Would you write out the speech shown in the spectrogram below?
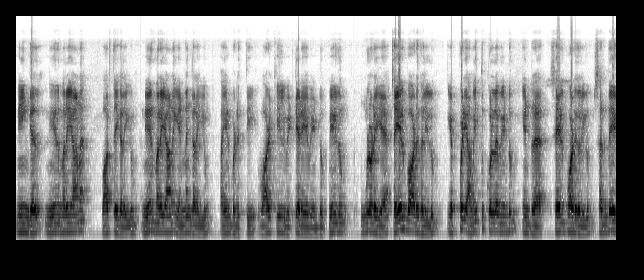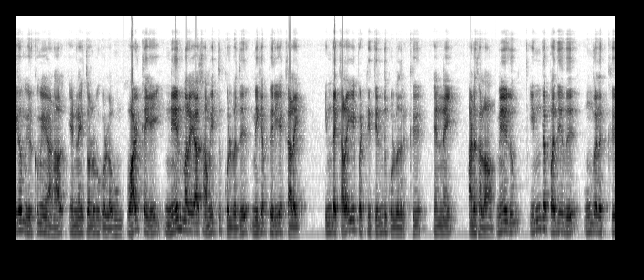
நீங்கள் நேர்மறையான வார்த்தைகளையும் நேர்மறையான எண்ணங்களையும் பயன்படுத்தி வாழ்க்கையில் வெற்றியடைய வேண்டும். மேலும் உங்களுடைய செயல்பாடுகளிலும் எப்படி அமைத்து கொள்ள வேண்டும் என்ற செயல்பாடுகளிலும் சந்தேகம் இருக்குமேயானால் என்னை தொடர்பு கொள்ளவும். வாழ்க்கையை நேர்மறையாக அமைத்துக் கொள்வது மிகப்பெரிய கலை. இந்த கலையை பற்றி தெரிந்து கொள்வதற்கு என்னை அணுகலாம். மேலும் இந்த பதிவு உங்களுக்கு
